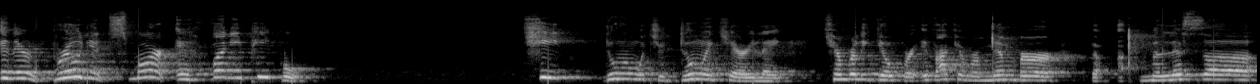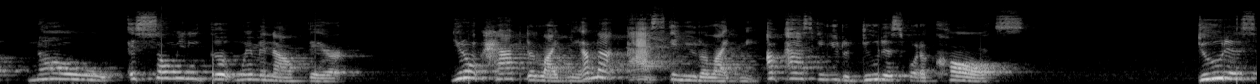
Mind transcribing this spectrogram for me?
And they're brilliant, smart, and funny people. Keep doing what you're doing, Kari Lake, Kimberly Guilfoyle. If I can remember the uh, Melissa, no, it's so many good women out there. You don't have to like me. I'm not asking you to like me. I'm asking you to do this for the cause. Do this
